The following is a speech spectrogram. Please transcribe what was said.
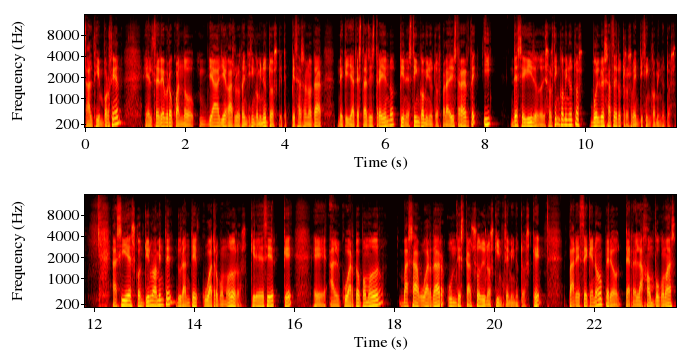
al 100%. El cerebro cuando ya llegas los 25 minutos que te empiezas a notar de que ya te estás distrayendo, tienes 5 minutos para distraerte y de seguido de esos 5 minutos vuelves a hacer otros 25 minutos. Así es continuamente durante 4 pomodoros. Quiere decir que eh, al cuarto pomodoro vas a guardar un descanso de unos 15 minutos, que parece que no, pero te relaja un poco más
